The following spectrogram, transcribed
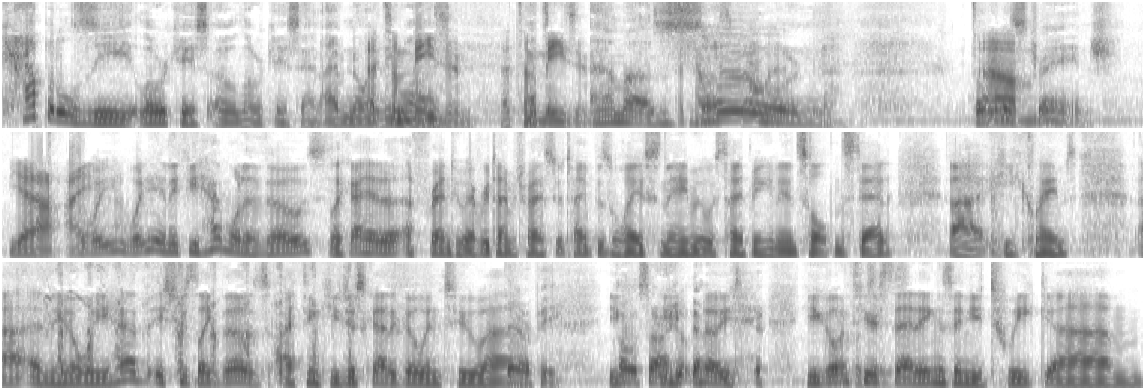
capital Z, lowercase o, lowercase n. I have no That's idea. Amazing. Why. That's, amazing. That's amazing. Amazon. That's it's a little um, strange. Yeah, I, what do you, what do you, and if you have one of those, like I had a, a, friend who every time he tries to type his wife's name, it was typing an insult instead. Uh, he claims, uh, and you know when you have issues like those, I think you just got to go into uh, therapy. You, oh, sorry, you go, no, you, you go into your settings and you tweak um,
